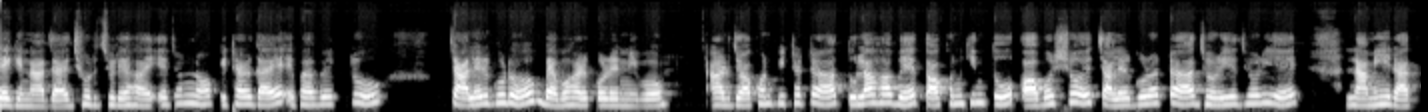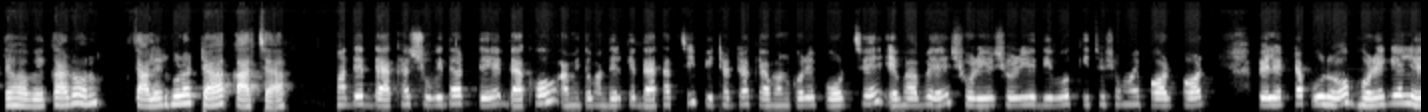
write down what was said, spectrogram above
লেগে না যায়, ঝুরঝুরে হয়। এজন্য পিঠার গায়ে এভাবে একটু চালের গুঁড়ো ব্যবহার করে নিব। আর যখন পিঠাটা তোলা হবে, তখন কিন্তু অবশ্যই চালের গুঁড়াটা ঝরিয়ে ঝরিয়ে নামিয়ে রাখতে হবে। কারণ চালের গুঁড়াটা কাঁচা। আমাদের দেখার সুবিধার্থে, দেখো, আমি তোমাদেরকে দেখাচ্ছি পিঠাটা কেমন করে পড়ছে। এভাবে সরিয়ে সরিয়ে দিব। কিছু সময় পর পর প্লেটটা পুরো ভরে গেলে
